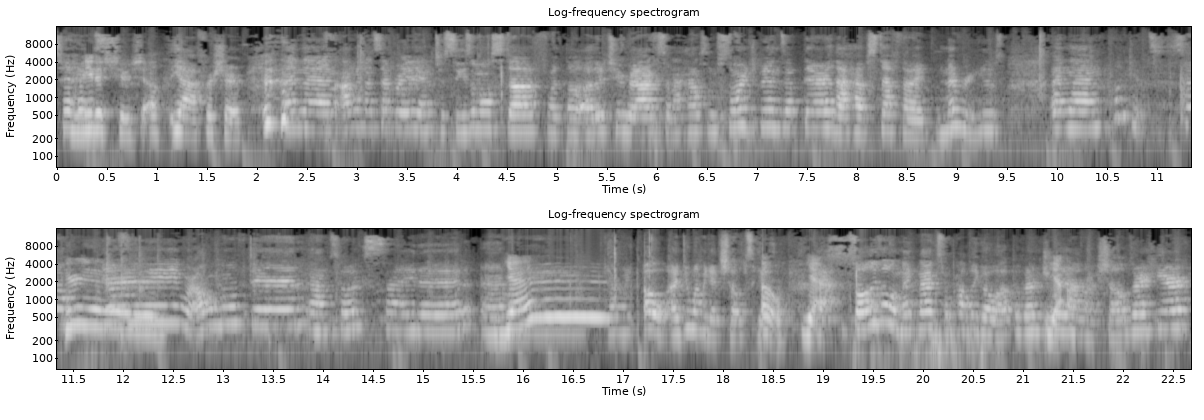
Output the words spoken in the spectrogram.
to hang. need a shoe shelf. yeah, for sure. and then I'm gonna separate it into seasonal stuff with the other two racks, and I have some storage bins up there that have stuff that I never use, and then blankets. So, Period. Yay! We're all moved in, and I'm so excited. And Yay! Can't Oh, I do want to get shelves here. Oh, yes. Yeah. So all these little knickknacks will probably go up eventually Yeah. on like shelves right here,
